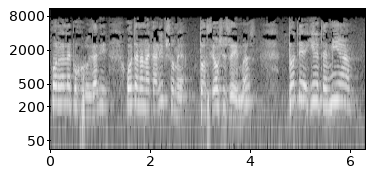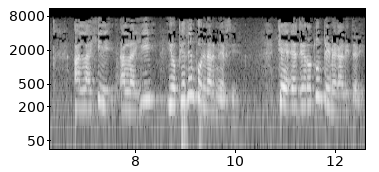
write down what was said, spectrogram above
Όλα τα άλλα υποχωρούν. Δηλαδή όταν ανακαλύψουμε το Θεό στη ζωή μας τότε γίνεται μία αλλαγή, αλλαγή η οποία δεν μπορεί να ερμηνευτεί. Και διαρωτούνται οι μεγαλύτεροι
